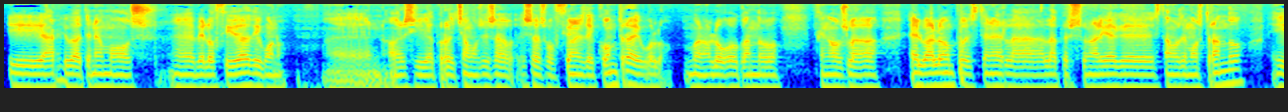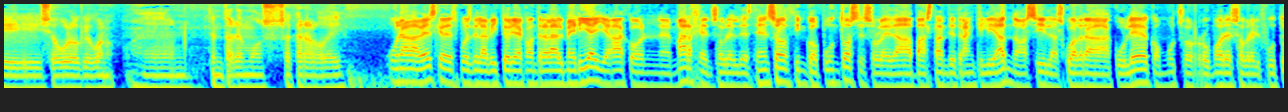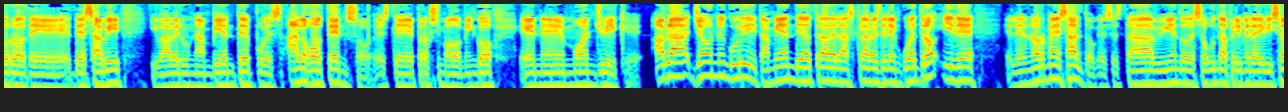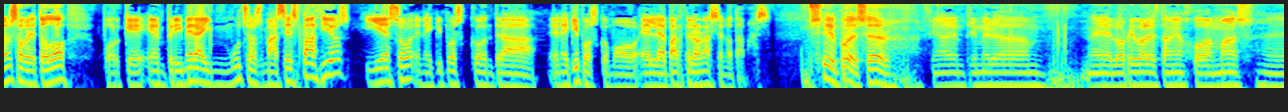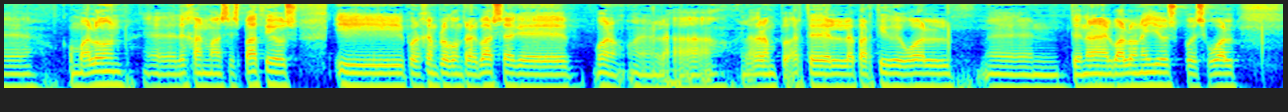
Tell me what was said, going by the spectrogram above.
y arriba tenemos velocidad y, bueno, eh, a ver si aprovechamos esa, esas opciones de contra y bueno, bueno luego cuando tengamos la, el balón pues tener la, personalidad que estamos demostrando y seguro que bueno eh, intentaremos sacar algo de ahí. Un Alavés que después de la victoria contra la Almería llega con margen sobre el descenso, cinco puntos, eso le da bastante tranquilidad, no así la escuadra culé, con muchos rumores sobre el futuro de, de Xavi y va a haber un ambiente pues algo tenso este próximo domingo en eh, Montjuic. Habla John Guridi también de otra de las claves del encuentro y de el enorme salto que se está viviendo de segunda a primera división, sobre todo porque en primera hay muchos más espacios y eso en equipos contra en equipos como el Barcelona se nota más. Sí, puede ser. Al final en primera eh, los rivales también juegan más eh, con balón, eh, dejan más espacios y, por ejemplo, contra el Barça, que, bueno, en la, la gran parte del partido igual tendrán el balón ellos, pues igual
